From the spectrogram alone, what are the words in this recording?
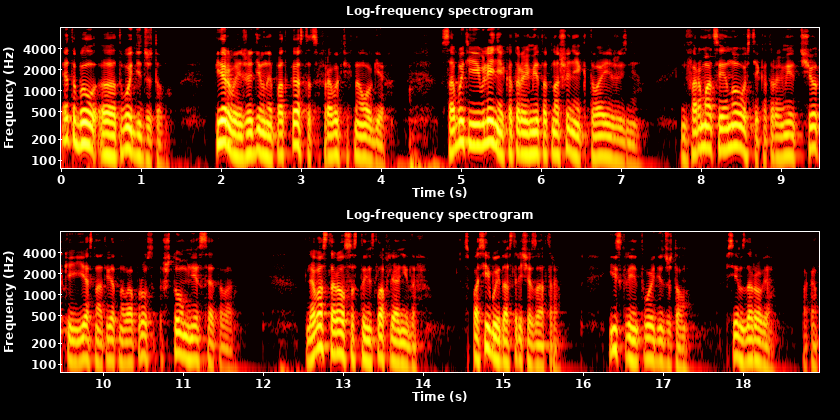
Это был э, Твой Digital. Первый ежедневный подкаст о цифровых технологиях. События и явления, которые имеют отношение к твоей жизни. Информация и новости, которые имеют четкий и ясный ответ на вопрос «Что мне с этого?». Для вас старался Станислав Леонидов. Спасибо и до встречи завтра. Искренне твой digital. Всем здоровья. Пока.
